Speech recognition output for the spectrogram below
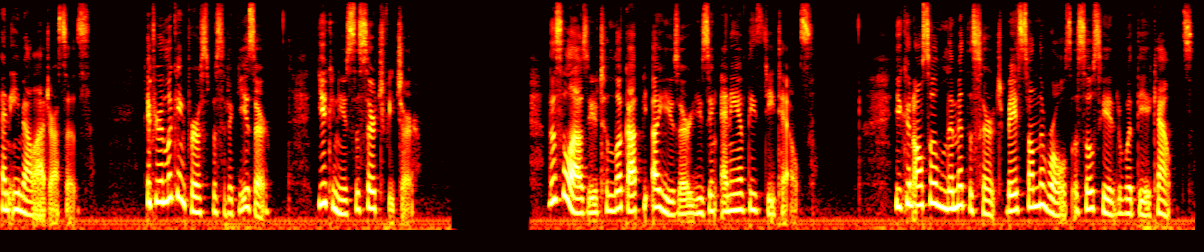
and email addresses. If you're looking for a specific user, you can use the search feature. This allows you to look up a user using any of these details. You can also limit the search based on the roles associated with the accounts.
